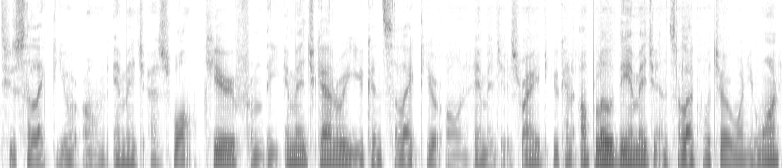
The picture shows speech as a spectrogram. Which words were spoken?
to select your own image as well. Here from the image gallery you can select your own images right? You can upload the image and select whichever one you want.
